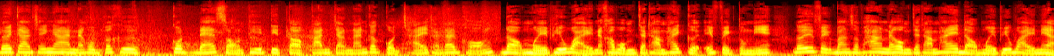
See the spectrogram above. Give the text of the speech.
โดยการใช้งานนะครับผมก็คือ กดแดสสองทีติดต่อกันจากนั้นก็กดใช้ทางด้านของดอกเหมยผิวไหวนะครับผมจะทำให้เกิดเอฟเฟกตรงนี้ โดยเอฟเฟกบานสะพังนะผมจะทำให้ดอกเหมยผิวไหวเนี่ย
